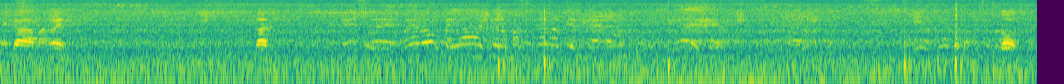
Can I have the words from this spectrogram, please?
Venga, Manuel. Dale. Dos.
